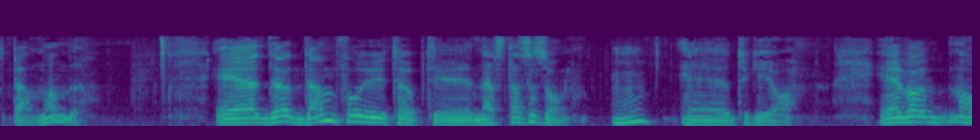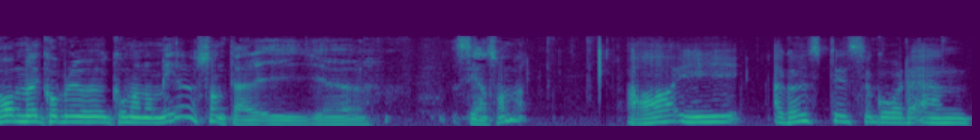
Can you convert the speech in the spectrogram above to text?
spännande. Eh, den, den får vi ta upp till nästa säsong, Mm. eh, tycker jag. Eh, vad, men kommer det komma något mer sånt där i eh, sensommar? Ja, i augusti så går det en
